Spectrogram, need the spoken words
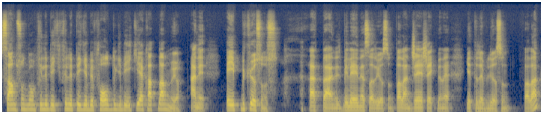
Samsung'un Flippy, Flippy gibi, Fold'u gibi ikiye katlanmıyor. Hani eğip büküyorsunuz. Hatta hani bileğine sarıyorsun falan C şekline getirebiliyorsun falan.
